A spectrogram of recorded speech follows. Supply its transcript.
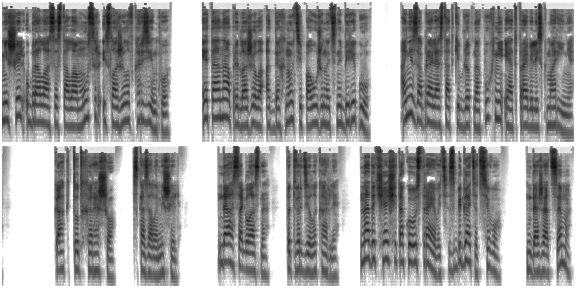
Мишель убрала со стола мусор и сложила в корзинку. Это она предложила отдохнуть и поужинать на берегу. Они забрали остатки блюд на кухне и отправились к Марине. «Как тут хорошо», — сказала Мишель. «Да, согласна», — подтвердила Карли. Надо чаще такое устраивать, сбегать от всего. Даже от Сэма?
